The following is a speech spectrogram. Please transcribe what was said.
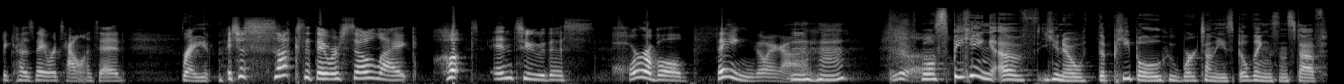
because they were talented. Right. It just sucks that they were so like hooked into this horrible thing going on. Mm-hmm. Well, speaking of, you know, the people who worked on these buildings and stuff,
